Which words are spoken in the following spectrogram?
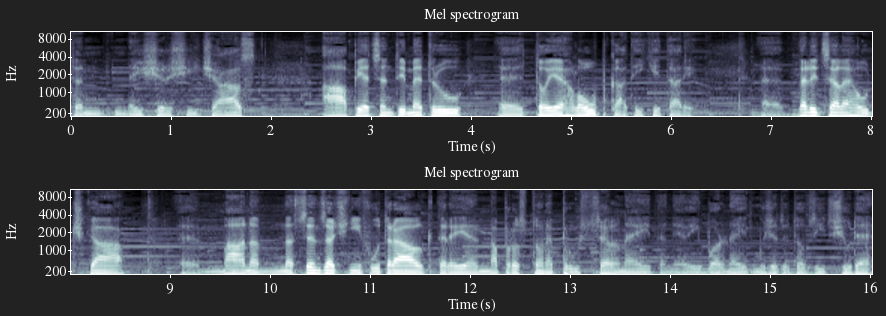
ten nejširší část a 5 cm eh, to je hloubka té kytary. velice lehoučká, má na, na senzační futrál, který je naprosto neprůstřelný, ten je výborný, můžete to vzít všude.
